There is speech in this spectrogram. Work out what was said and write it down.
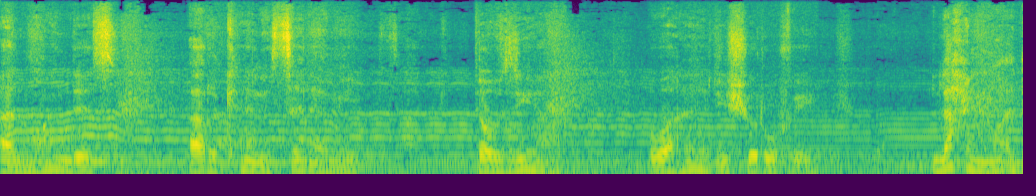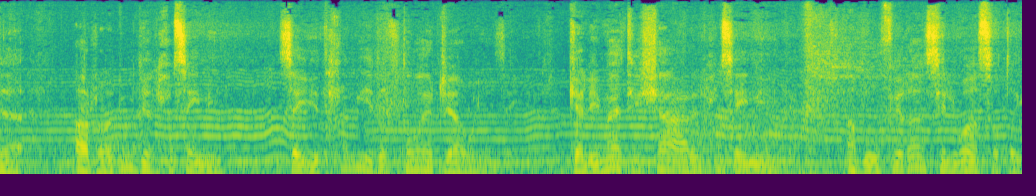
المهندس أركان السلامي توزيع وهاجي الشروفي. لحن وأداء الردود الحسيني سيد حميد الطويرجاوي. كلمات الشاعر الحسيني أبو فراس الواسطي.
